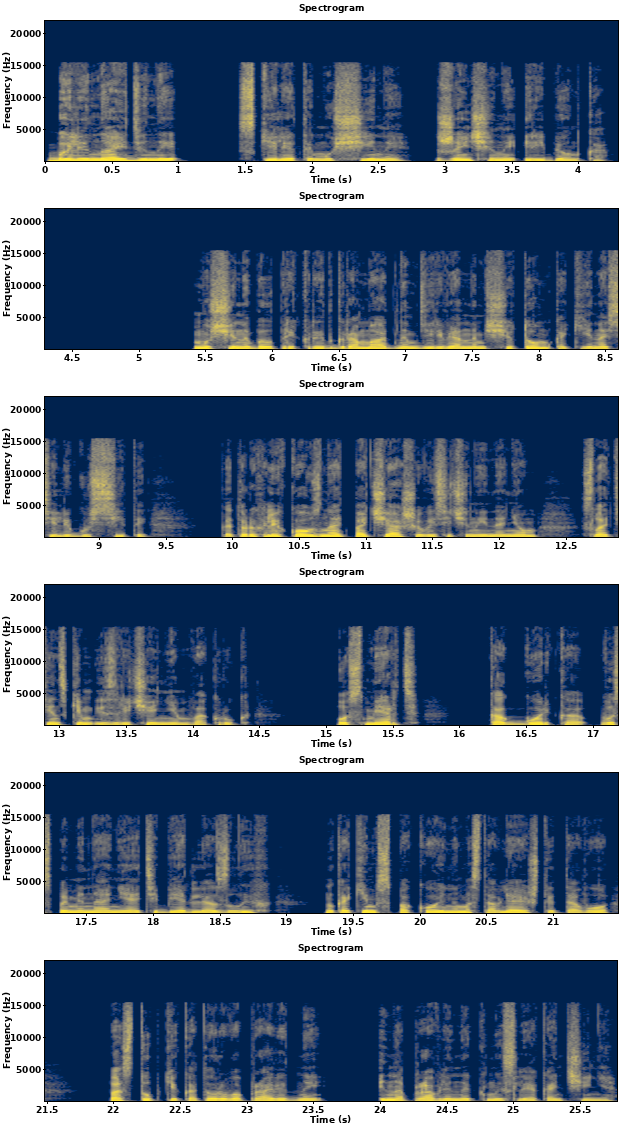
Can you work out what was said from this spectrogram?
Были найдены скелеты мужчины, женщины и ребенка. Мужчина был прикрыт громадным деревянным щитом, какие носили гуситы, которых легко узнать по чаше, высеченной на нем с латинским изречением вокруг. «О смерть, как горько воспоминание о тебе для злых, но каким спокойным оставляешь ты того, поступки которого праведны и направлены к мысли о кончине.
